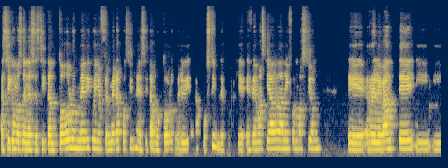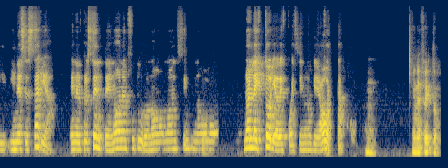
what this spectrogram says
así como se necesitan todos los médicos y enfermeras posibles, necesitamos todos los periodistas posibles, porque es demasiada la información eh, relevante y, necesaria en el presente, no en el futuro, no, no, en, no, no en la historia después, sino que ahora. Mm. En efecto.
